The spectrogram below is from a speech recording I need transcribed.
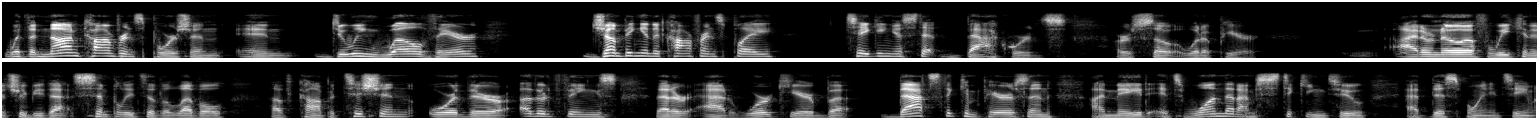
with the non-conference portion and doing well there, jumping into conference play, taking a step backwards, or so it would appear. I don't know if we can attribute that simply to the level of competition or there are other things that are at work here, but That's the comparison I made. It's one that I'm sticking to at this point in team.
